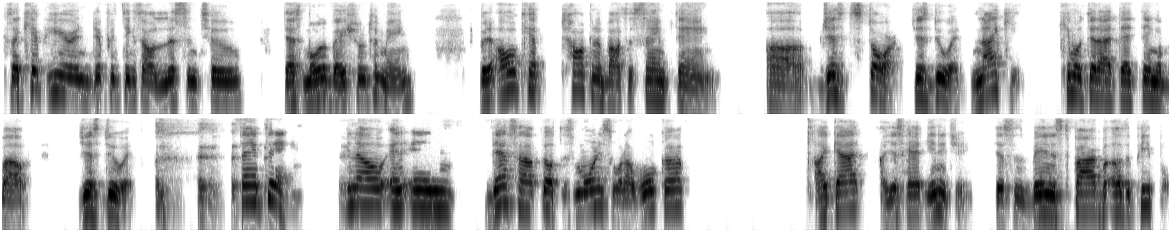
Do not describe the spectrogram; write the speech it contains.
because i kept hearing different things i would listen to that's motivational to me but it all kept talking about the same thing uh just start just do it nike came up with that that thing about just do it same thing yeah. you know, and, and that's how I felt this morning. So when I woke up, I got, I just had energy, just being inspired by other people.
